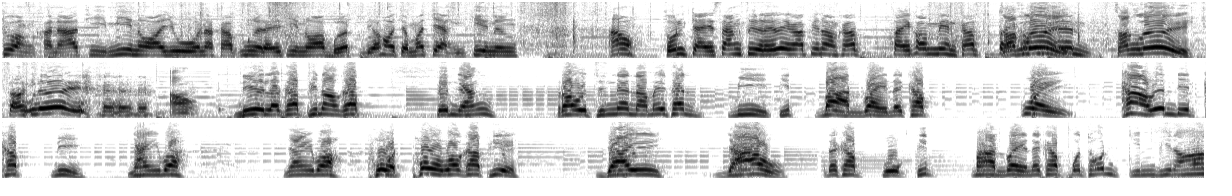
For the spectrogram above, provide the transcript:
ช่วงคณะที่มีนออยู่นะครับเมื่อใดที่นอเบิดเดี๋ยวเราจะมาแจ้งอีกทีหนึงเอ้าสนใจสั่งซื้อเลยเลยครับพี่น้องครับใส่คอมเมนต์ครับใส่สั่งคอมเลยมนต์สั่งเลยสั่งเลยเอานี่แหละครับพี่น้องครับเป็นอย่าง เราถึงแนะนำให้ท่านมีติดบ้านไว้นะครับ กล้วยข้าวเอ็นดิดครับ นี่ใหญ่บ่ใหญ่บ่โพดโพบ่ครับพี่ใหญ่ยาวนะครับ ปลูกติดบ้านไว้นะครับบนทนกินพี่น้อง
